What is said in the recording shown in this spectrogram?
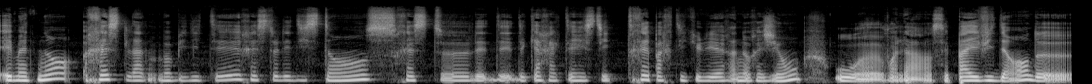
Et maintenant, reste la mobilité, reste les distances, reste des, caractéristiques très particulières à nos régions où, euh, voilà, c'est pas évident de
